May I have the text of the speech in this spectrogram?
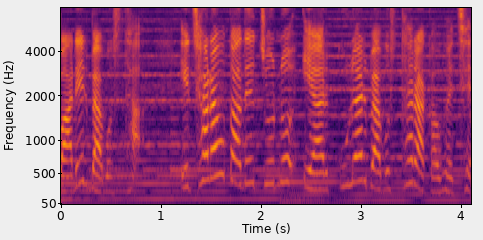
বারের ব্যবস্থা। এছাড়াও তাদের জন্য এয়ার কুলার ব্যবস্থা রাখা হয়েছে।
